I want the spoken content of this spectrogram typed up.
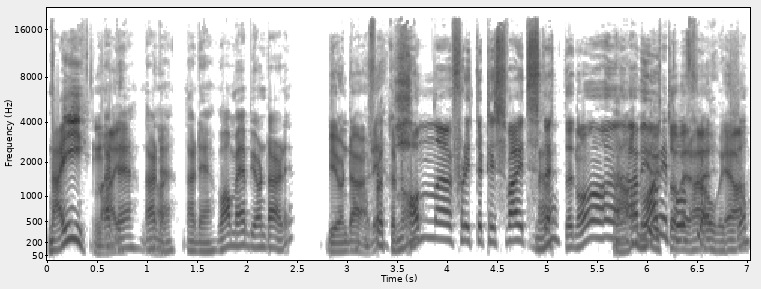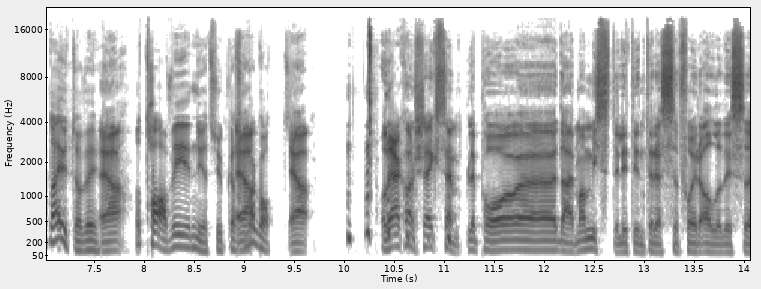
Nei! Det er det. det, er det, det, er det. Hva med Bjørn Dæhlie? Bjørn Dæhlie. Han eh, flytter til Sveits. Ja. Dette nå Ja, er vi nå er vi utover her. flow, sant? Nå er vi utover. Ja. Nå tar vi nyhetsuka som Ja. har gått. Ja. Og det er kanskje eksempler på eh, der man mister litt interesse for alle disse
